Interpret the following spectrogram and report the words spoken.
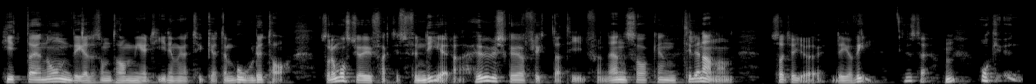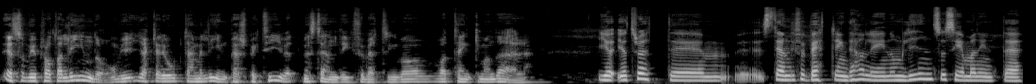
hittar jag någon del som tar mer tid än vad jag tycker att den borde ta. Så då måste jag ju faktiskt fundera, hur ska jag flytta tid från den saken till en annan? Så att jag gör det jag vill. Just det. Mm. Och eftersom vi pratar lean då, om vi jackar ihop det här med lean-perspektivet med ständig förbättring, vad, vad tänker man där? Jag, jag tror att eh, ständig förbättring, det handlar ju inom lean så ser man inte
